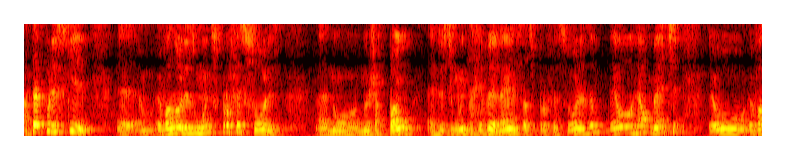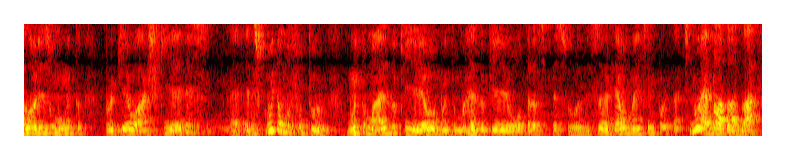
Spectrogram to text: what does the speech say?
Até por isso que eu valorizo muitos professores. É, no, no Japão existe muita reverência aos professores. Eu, eu realmente eu, eu valorizo muito porque eu acho que eles é, eles cuidam do futuro muito mais do que eu, muito mais do que outras pessoas. Isso é realmente importante. Não é blá blá blá.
